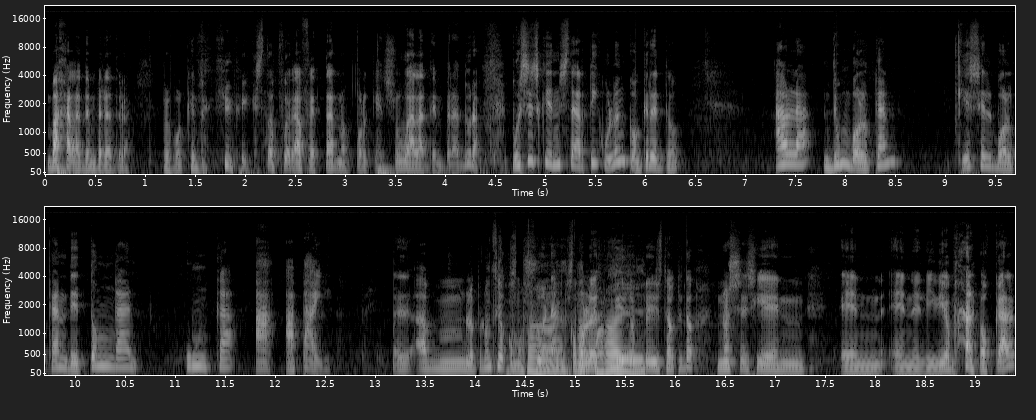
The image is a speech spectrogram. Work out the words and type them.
baja la temperatura. Pero ¿por qué me dice que esto puede afectarnos porque suba la temperatura? Pues es que en este artículo en concreto habla de un volcán que es el volcán de Tonga Unca Apai. Eh, am, lo pronuncio como Está- suena, está como lo he visto- escrito. No sé si en, en- en el idioma local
